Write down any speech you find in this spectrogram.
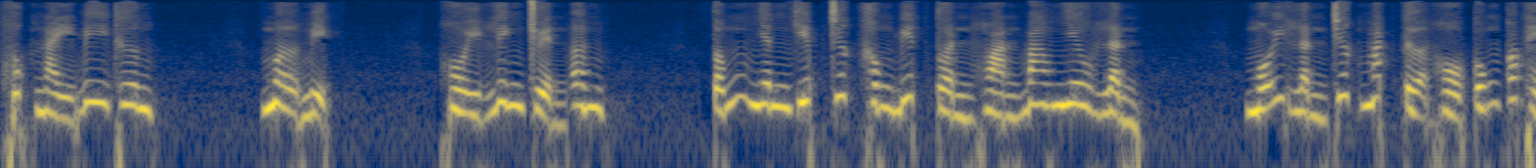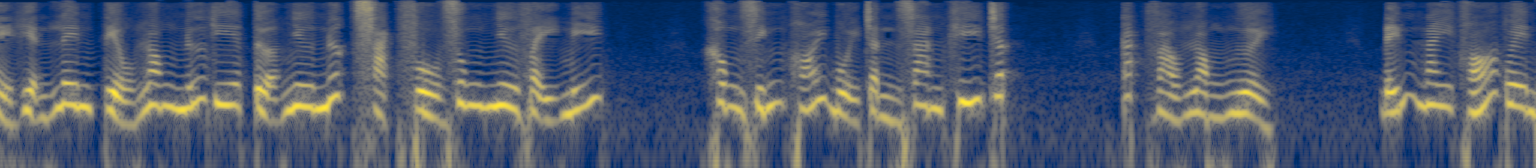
Khúc này bi thương. Mờ mịt. Hồi linh chuyển âm. Tống nhân kiếp trước không biết tuần hoàn bao nhiêu lần. Mỗi lần trước mắt tựa hồ cũng có thể hiện lên tiểu long nữ kia tựa như nước sạch phù dung như vậy Mỹ. Không dính khói bụi trần gian khí chất. Cắt vào lòng người. Đến nay khó quên.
